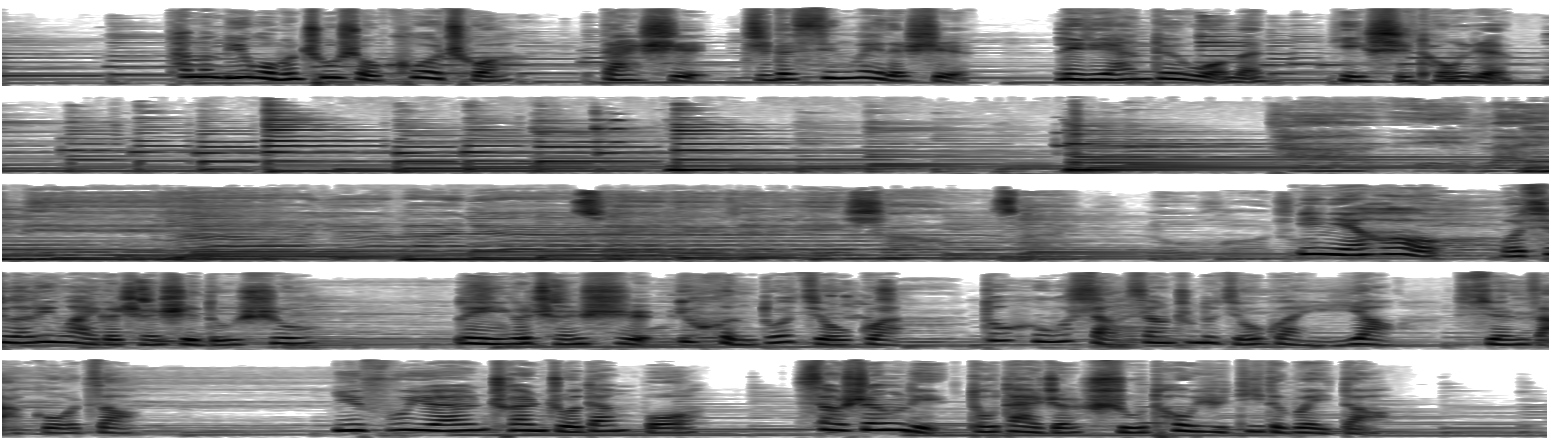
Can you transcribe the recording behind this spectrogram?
他们比我们出手阔绰，但是值得欣慰的是，莉莉安对我们一视同仁。一年后。我去了另外一个城市读书，另一个城市有很多酒馆，都和我想象中的酒馆一样喧杂聒噪。女服务员穿着单薄，笑声里都带着熟透欲滴的味道。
